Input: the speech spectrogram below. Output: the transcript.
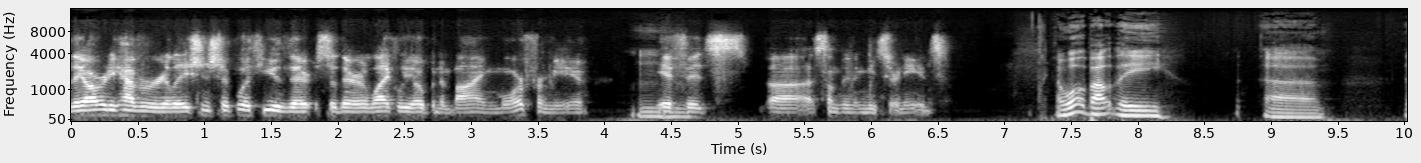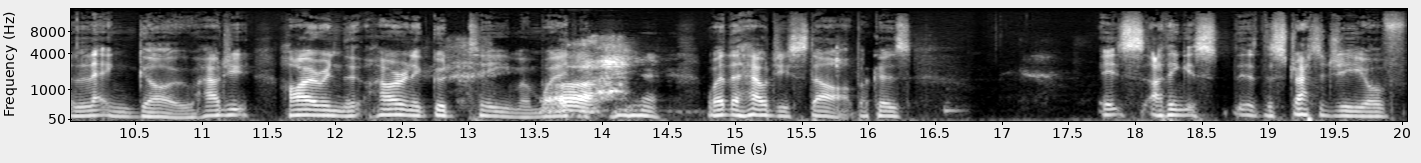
they already have a relationship with you there so they're likely open to buying more from you if Mhm. it's uh, something that meets their needs And what about the uh, letting go? How do you hiring the hiring a good team and where Ah. yeah, where the hell do you start? Because it's I think it's the strategy of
